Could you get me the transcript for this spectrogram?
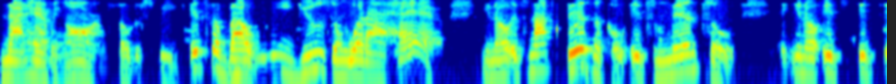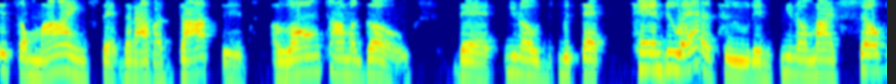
not having arms, so to speak. It's about mm-hmm. me using what I have. You know, it's not physical, it's mental. You know, it's it's it's a mindset that I've adopted a long time ago that, you know, with that can do attitude and, you know, my self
